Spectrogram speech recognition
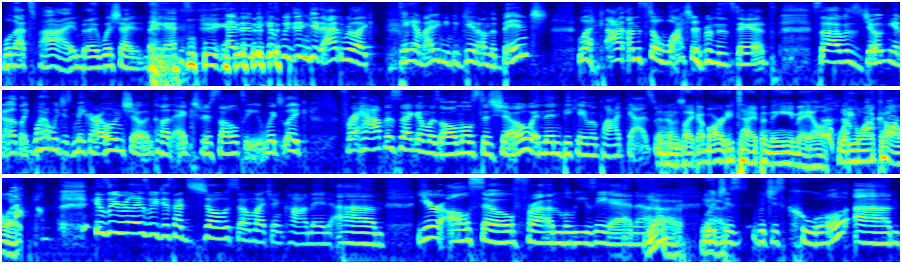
well, that's fine, but I wish I didn't dance. and then because we didn't get asked, we're like, damn, I didn't even get on the bench. Like I, I'm still watching from the stands. So I was joking and I was like, why don't we just make our own show and call it Extra Salty? Which like for half a second was almost a show and then became a podcast. And I was like, I'm already typing the email. What do you want to call it? because we realized we just had so so much in common. Um, you're also from Louisiana, Yeah, yeah. which is which is cool. Um,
